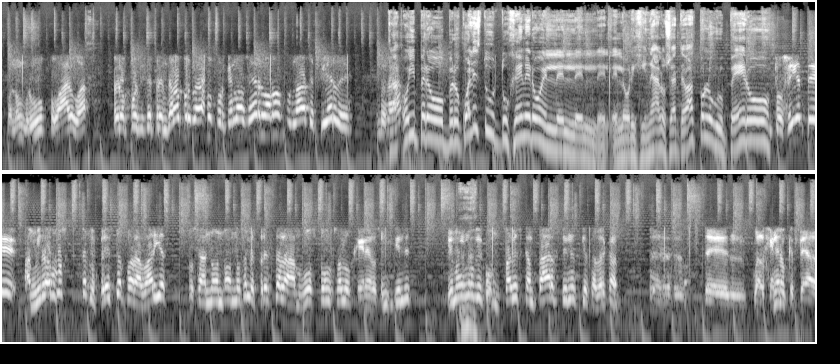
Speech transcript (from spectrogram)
con un grupo o algo, ¿ah? Pero pues si se la oportunidad, pues ¿por qué no hacerlo, no? Pues nada se pierde, ¿verdad? Ah, Oye, pero, pero ¿cuál es tu, tu género, el, el, el, original? O sea, ¿te vas por lo grupero? Pues fíjate, a mí la voz se me presta para varias, o sea, no no no se me presta la voz por un solo género, ¿sí me entiendes? Yo imagino que cuando sabes cantar tienes que saber cantar del, del- cual género que sea.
